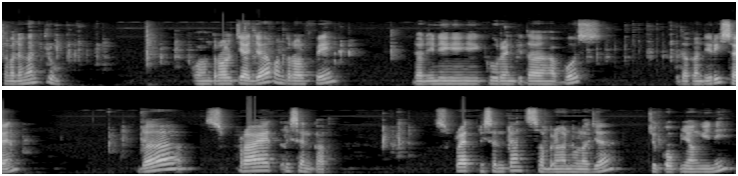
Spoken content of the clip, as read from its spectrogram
sama dengan true. Ctrl C aja, Ctrl V. Dan ini current kita hapus. Kita akan di resend. Dan sprite resend card. Card sama dengan nol aja. Cukup yang ini.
